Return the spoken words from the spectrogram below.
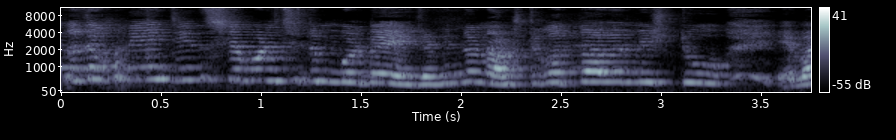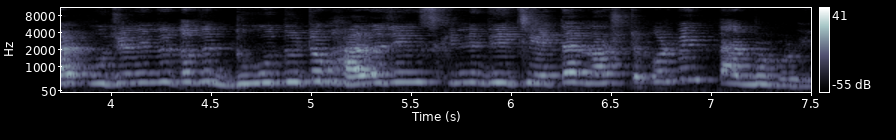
তো যখন এই জিন্সটা পরেছি তুমি বলবে এটা কিন্তু নষ্ট করতে হবে মিষ্টু। এবার পুজো কিন্তু তোকে দু দুটো ভালো জিন্স কিনে দিয়েছি এটা নষ্ট করবি তারপর পরবি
